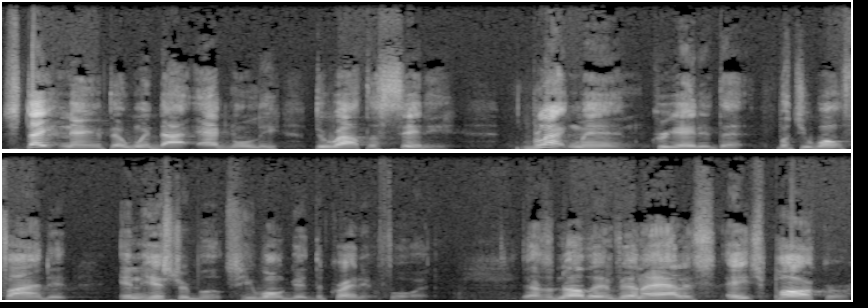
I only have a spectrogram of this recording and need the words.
state names that went diagonally throughout the city. Black man, created that, but you won't find it in history books. He won't get the credit for it. There's another inventor, Alice H. Parker.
